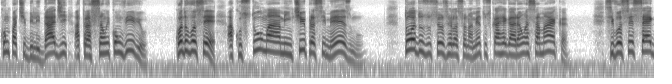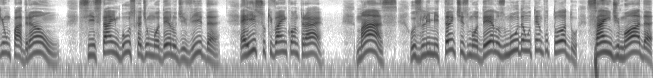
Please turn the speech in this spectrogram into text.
compatibilidade, atração e convívio. Quando você acostuma a mentir para si mesmo, todos os seus relacionamentos carregarão essa marca. Se você segue um padrão, se está em busca de um modelo de vida, é isso que vai encontrar. Mas os limitantes modelos mudam o tempo todo, saem de moda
